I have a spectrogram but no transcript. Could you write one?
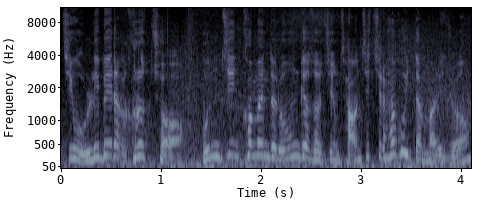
지금 올리베이라가 그렇죠. 본진 커맨드로 옮겨서 지금 자원 채취를 하고 있단 말이죠.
